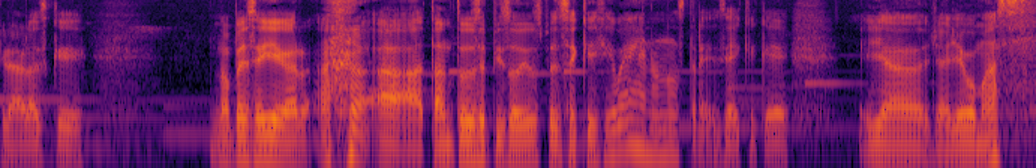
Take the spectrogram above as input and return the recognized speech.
la verdad es que no pensé llegar a, tantos episodios. Pensé que dije, bueno, unos tres y hay que que ya, ya llevo más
